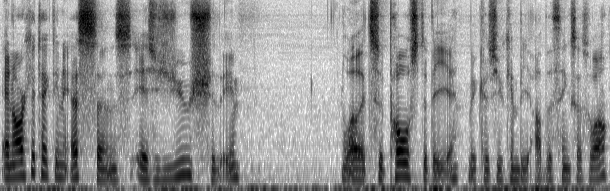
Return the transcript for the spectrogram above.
An architect in essence is usually well, it's supposed to be, eh, because you can be other things as well.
